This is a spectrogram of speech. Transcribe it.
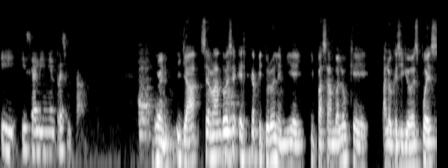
y, y se alinee el resultado. Bueno, y ya cerrando ese, ese capítulo del MBA y pasando a lo, que, a lo que siguió después,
